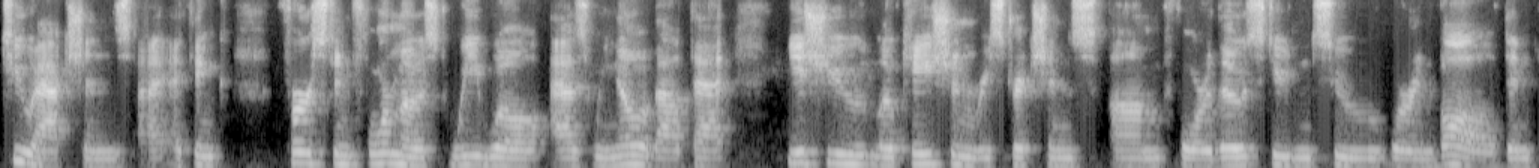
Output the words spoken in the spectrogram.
two actions. I, I, think first and foremost, we will, as we know about that, issue location restrictions um, for those students who were involved. And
